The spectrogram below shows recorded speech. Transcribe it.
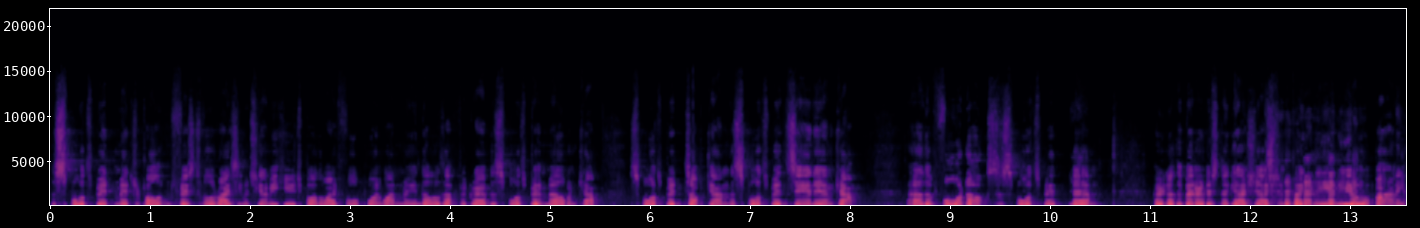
the Sportsbet Metropolitan Festival of Racing, which is going to be huge, by the way, four point one million dollars up for grab. The Sportsbet Melbourne Cup, Sportsbet Top Gun, the Sportsbet Sandown Cup, uh, the Four Dogs of Sportsbet. Um, who got the better of this negotiation, Pete, in the end, you or Barney?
